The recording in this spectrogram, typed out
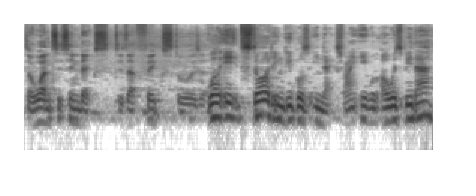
So once it's indexed, is that fixed or is it? Well, it's stored in Google's index, right? It will always be there.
